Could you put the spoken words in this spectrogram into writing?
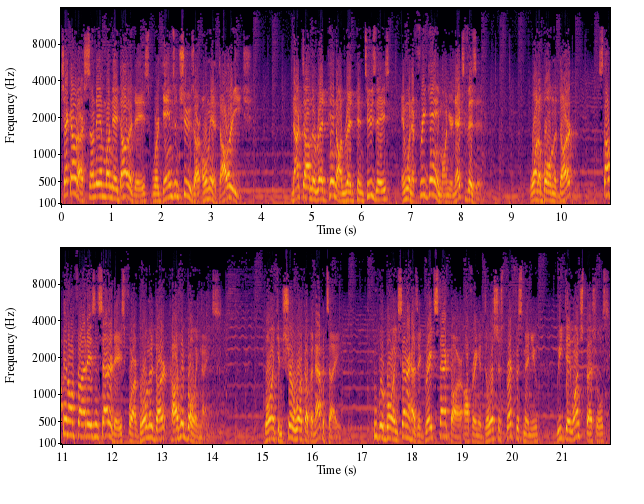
Check out our Sunday and Monday dollar days where games and shoes are only a dollar each. Knock down the red pin on Red Pin Tuesdays and win a free game on your next visit. Want a bowl in the dark? Stop in on Fridays and Saturdays for our glow-in-the-dark Cosmic Bowling Nights. Bowling can sure work up an appetite. Hooper Bowling Center has a great snack bar offering a delicious breakfast menu, weekday lunch specials,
